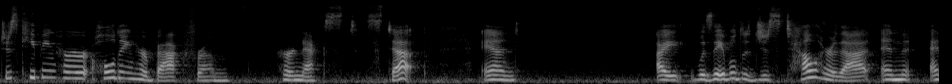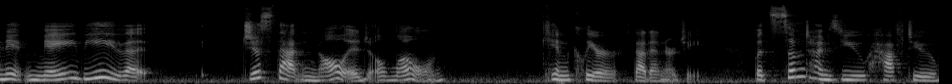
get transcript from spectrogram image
just keeping her holding her back from her next step. And I was able to just tell her that and and it may be that just that knowledge alone can clear that energy. But sometimes you have to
